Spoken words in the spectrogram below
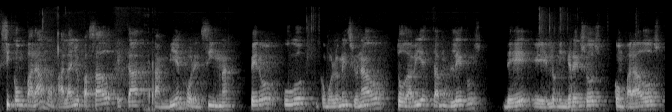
Si comparamos al año pasado, está también por encima, pero Hugo, como lo he mencionado, todavía estamos lejos de eh, los ingresos comparados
